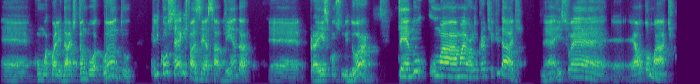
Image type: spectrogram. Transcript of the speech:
é, com uma qualidade tão boa quanto, ele consegue fazer essa venda é, para esse consumidor tendo uma maior lucratividade. Né? Isso é, é, é automático.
